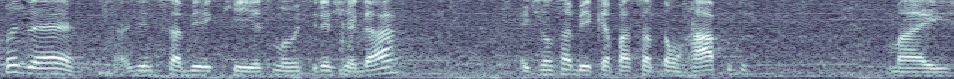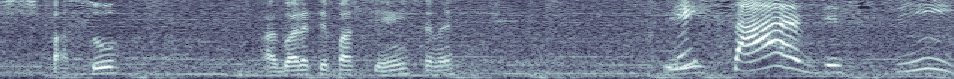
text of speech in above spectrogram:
Pois é, a gente sabia que esse momento iria chegar, a gente não sabia que ia passar tão rápido, mas passou. Agora é ter paciência, né? E... Quem sabe, assim,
